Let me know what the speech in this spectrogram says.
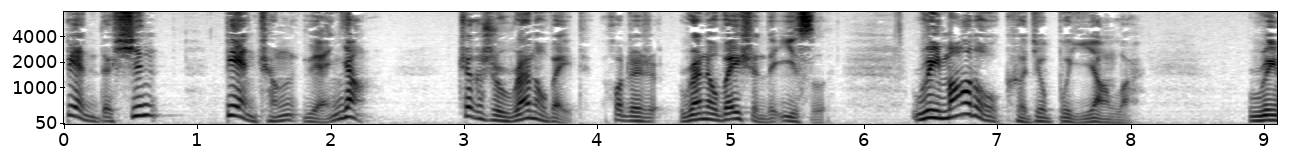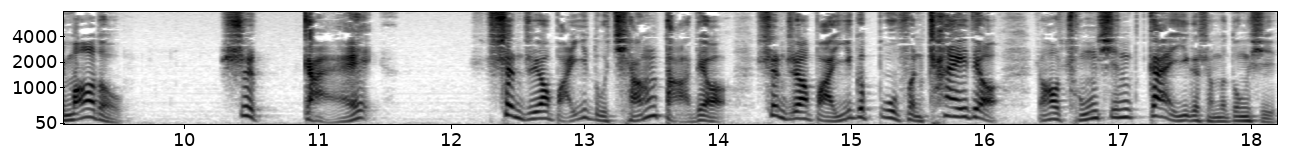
变得新，变成原样，这个是 renovate 或者是 renovation 的意思。Remodel 可就不一样了，Remodel 是改，甚至要把一堵墙打掉，甚至要把一个部分拆掉，然后重新盖一个什么东西，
